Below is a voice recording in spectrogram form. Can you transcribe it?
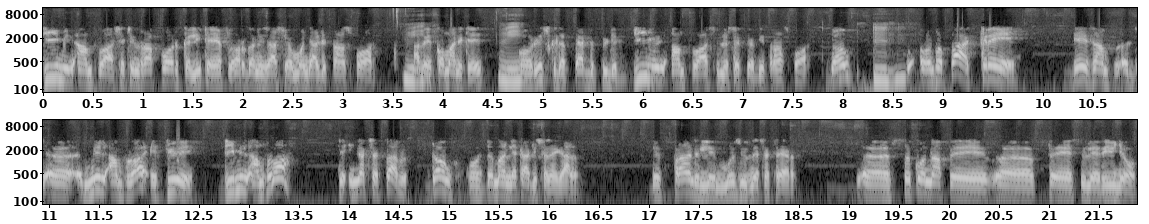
10 000 emplois, c'est un rapport que l'ITF, l'Organisation mondiale du transport, avait commandité. On risque de perdre plus de 10 000 emplois sur le secteur du transport. Donc, mhm. on ne peut pas créer des 1000 euh, emplois et tuer 10 000 emplois. C'est inacceptable. Donc, on demande l'État du Sénégal de prendre les mesures nécessaires. Euh, ce qu'on a fait, euh, fait sur les réunions,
